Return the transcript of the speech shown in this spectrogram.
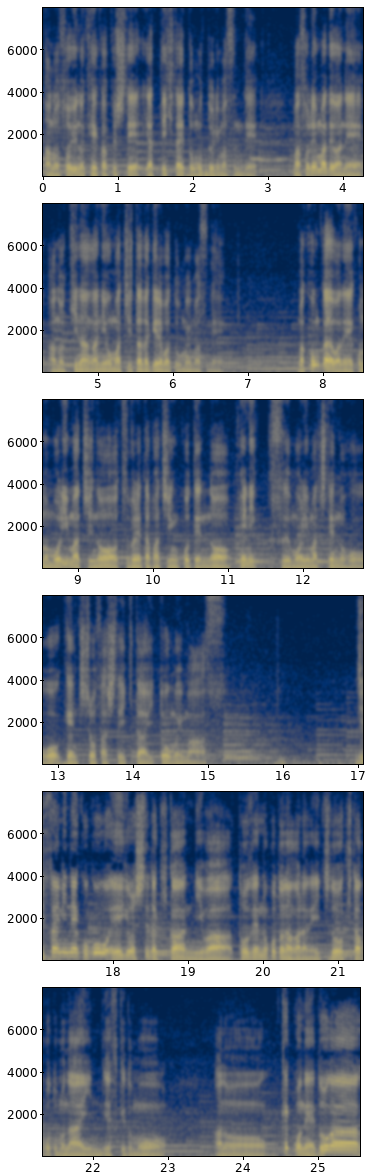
あのそういうの計画してやっていきたいと思っておりますんで、まあ、それまではねあの気長にお待ちいただければと思いますね。まあ、今回はねこの森町の潰れたパチンコ店のフェニックス森町店の方を現地調査していきたいと思います。実際にねここを営業してた期間には当然のことながらね一度来たこともないんですけどもあのー、結構ね動画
